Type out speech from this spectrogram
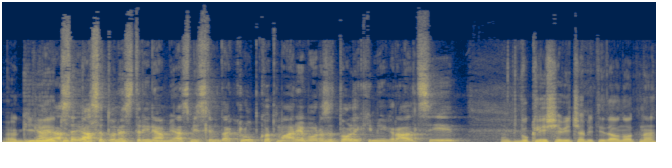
Gili ja, je jaz, se, jaz se tu ne strinjam. Jaz mislim, da kljub kot Maribor z tolikimi igralci. Vukliševiča bi ti dal not, ne?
